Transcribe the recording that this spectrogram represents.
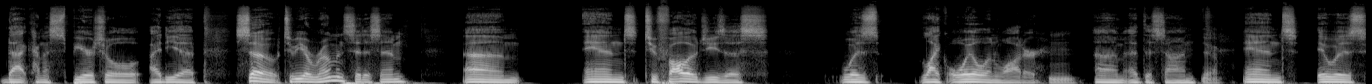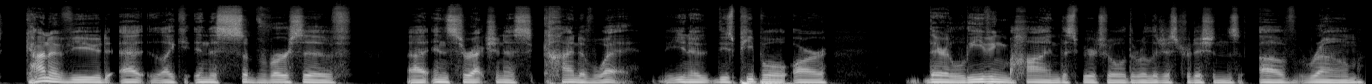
that kind of spiritual idea. So to be a Roman citizen um, and to follow Jesus was like oil and water mm. um, at this time. Yeah. And it was kind of viewed at like in this subversive uh, insurrectionist kind of way. You know these people are they're leaving behind the spiritual the religious traditions of rome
